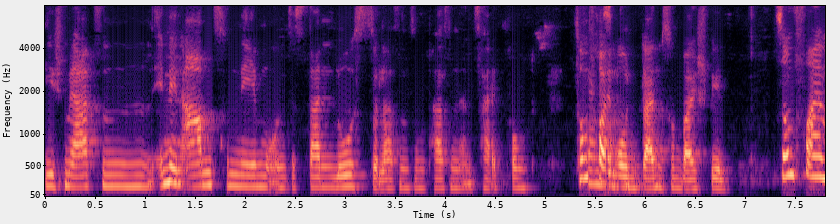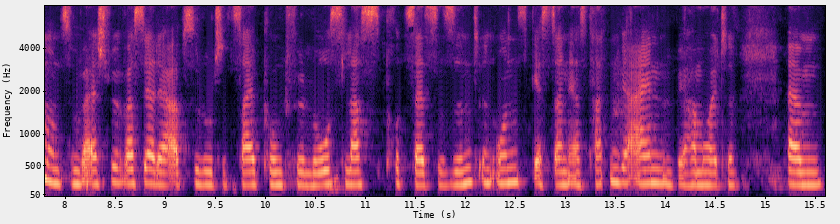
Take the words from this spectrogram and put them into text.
die Schmerzen in den Arm zu nehmen und es dann loszulassen zum passenden Zeitpunkt. Zum Vollmond genau. dann zum Beispiel zum Vollmond zum Beispiel, was ja der absolute Zeitpunkt für Loslassprozesse sind in uns. Gestern erst hatten wir einen. Wir haben heute ähm,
